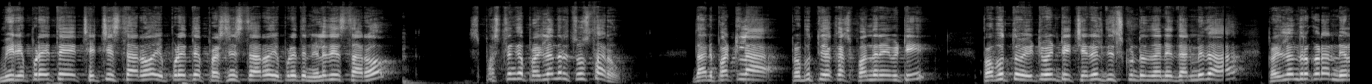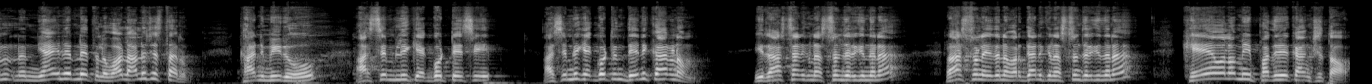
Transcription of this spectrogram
మీరు ఎప్పుడైతే చర్చిస్తారో ఎప్పుడైతే ప్రశ్నిస్తారో ఎప్పుడైతే నిలదీస్తారో స్పష్టంగా ప్రజలందరూ చూస్తారు. దాని పట్ల ప్రభుత్వం యొక్క స్పందన ఏమిటి? ప్రభుత్వం ఎటువంటి చర్యలు తీసుకుంటుంది అనే దాని మీద ప్రజలందరూ కూడా నిర్ న్యాయ నిర్ణేతలు వాళ్ళు ఆలోచిస్తారు. కానీ మీరు అసెంబ్లీకి ఎగ్గొట్టేసి అసెంబ్లీకి ఎగ్గొట్టిన దేనికి కారణం? ఈ రాష్ట్రానికి నష్టం జరిగిందనా? రాష్ట్రంలో ఏదైనా వర్గానికి నష్టం జరిగిందనా? కేవలం మీ పదవీకాంక్షతో.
